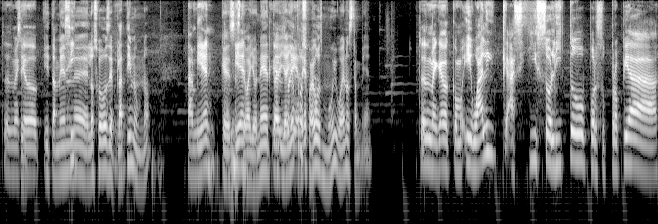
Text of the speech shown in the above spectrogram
Entonces me quedo. Y también eh, los juegos de Platinum, ¿no? También. Que es este Bayonetta. Y hay otros juegos muy buenos también. Entonces me quedo como igual y así solito por su propia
